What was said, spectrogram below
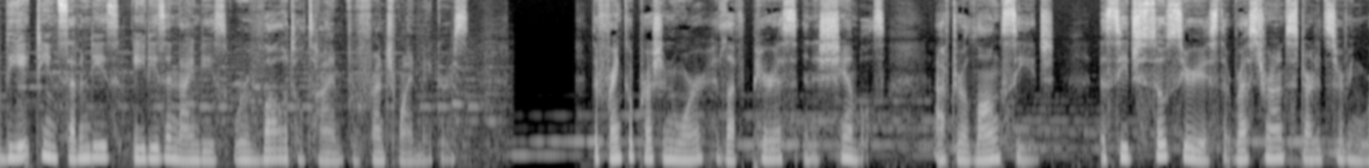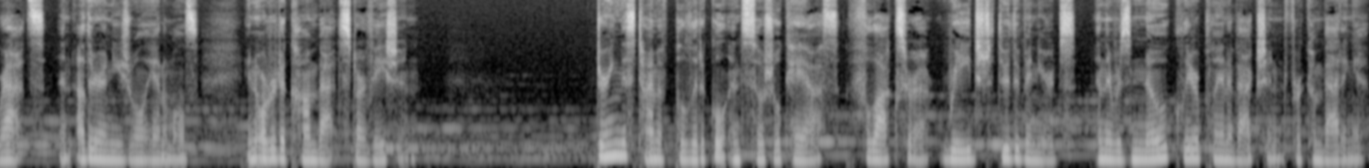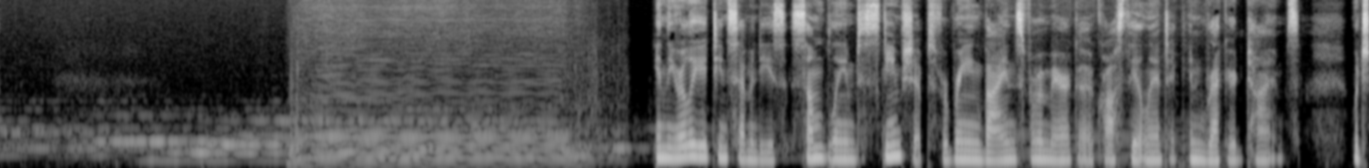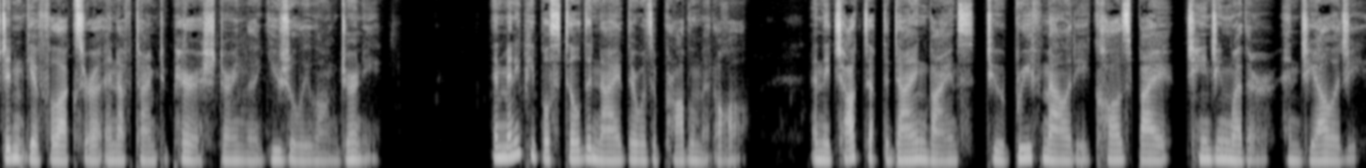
The 1870s, 80s, and 90s were a volatile time for French winemakers. The Franco Prussian War had left Paris in a shambles after a long siege, a siege so serious that restaurants started serving rats and other unusual animals in order to combat starvation. During this time of political and social chaos, phylloxera raged through the vineyards, and there was no clear plan of action for combating it. In the early 1870s, some blamed steamships for bringing vines from America across the Atlantic in record times, which didn't give phylloxera enough time to perish during the usually long journey. And many people still denied there was a problem at all, and they chalked up the dying vines to a brief malady caused by changing weather and geology.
